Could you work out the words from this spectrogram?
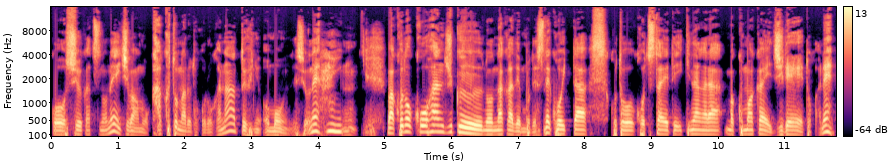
こう就活のね、一番もう核となるところかなというふうに思うんですよね。はいうんまあ、この後半塾の中でもですね、こういったことをこう伝えていきながら、まあ、細かい事例とかね、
